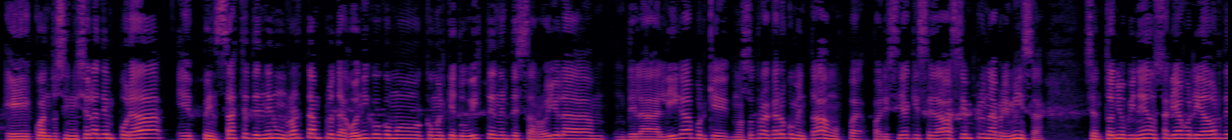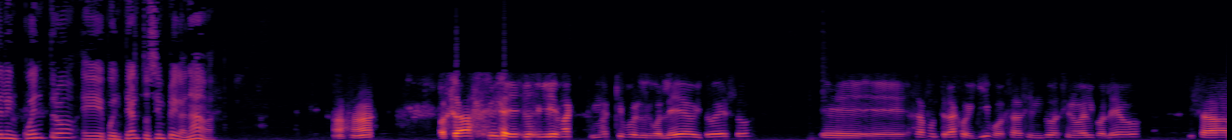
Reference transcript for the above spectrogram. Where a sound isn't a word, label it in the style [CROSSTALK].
Eh, cuando se inició la temporada, eh, ¿pensaste tener un rol tan protagónico como, como el que tuviste en el desarrollo de la, de la liga? Porque nosotros acá lo comentábamos, pa- parecía que se daba siempre una premisa. Si Antonio Pinedo salía goleador del encuentro, eh, Puente Alto siempre ganaba. Ajá. [LAUGHS] O sea, [LAUGHS] más, más que por el goleo y todo eso, eh, o sea, fue un trabajo de equipo. O sea, sin duda, si no ve el goleo, quizá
